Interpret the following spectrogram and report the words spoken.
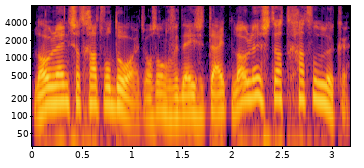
Lowlands dat gaat wel door. Het was ongeveer deze tijd. Lowlands dat gaat wel lukken.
